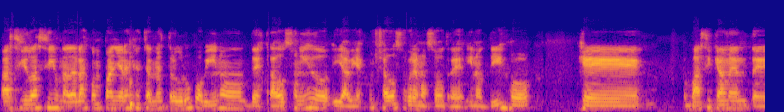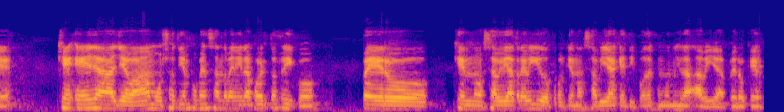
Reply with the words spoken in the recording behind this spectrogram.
ha sido así, una de las compañeras que está en nuestro grupo vino de Estados Unidos y había escuchado sobre nosotros y nos dijo que básicamente que ella llevaba mucho tiempo pensando venir a Puerto Rico, pero que no se había atrevido porque no sabía qué tipo de comunidad había, pero que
